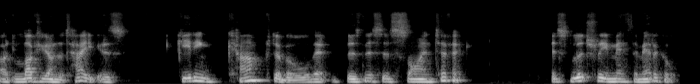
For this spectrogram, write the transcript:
I'd love you to undertake is getting comfortable that business is scientific. It's literally mathematical.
